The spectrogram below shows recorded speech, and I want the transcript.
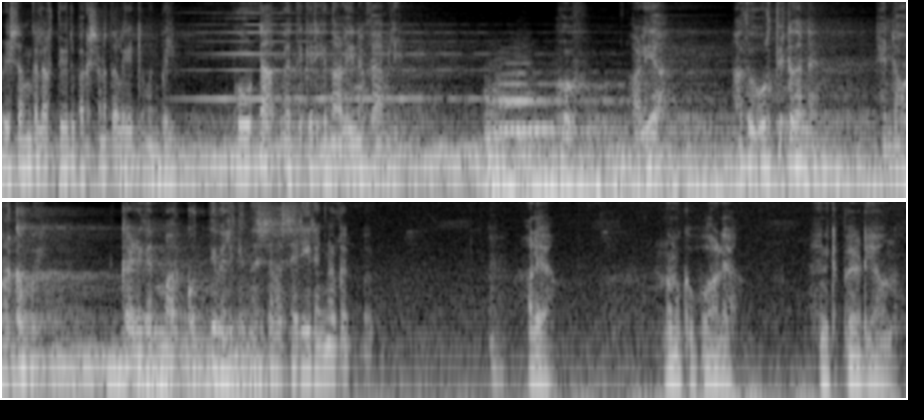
വിഷം കലർത്തിയ ഒരു ഭക്ഷണത്തളികയ്ക്ക് മുൻപിൽ കൂട്ടാത്മഹത്യക്കരിക്കുന്ന അളിയനും ഫാമിലി ഓ അളിയ അത് ഓർത്തിട്ട് തന്നെ എന്റെ ഉറക്കം പോയി. കഴുകന്മാർ കൊത്തിവലിക്കുന്ന ശവശരീരങ്ങൾക്ക് അളിയ നമുക്ക് പോവാളിയ എനിക്ക് പേടിയാവുന്നു.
